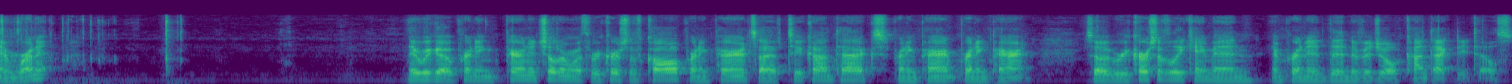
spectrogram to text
and run it. There we go, printing parent and children with recursive call, printing parents, I have two contacts, printing parent, printing parent. So it recursively came in and printed the individual contact details.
